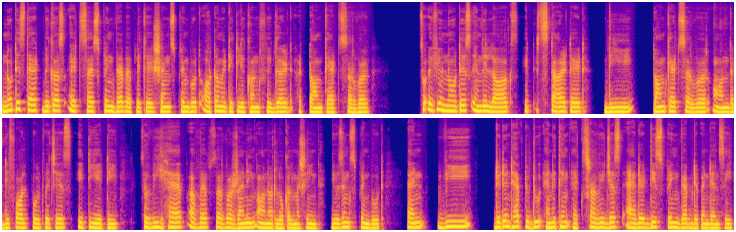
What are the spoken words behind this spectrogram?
Notice that because it's a Spring Web application, Spring Boot automatically configured a Tomcat server. So if you notice in the logs, it started the Tomcat server on the default port, which is 8080. So we have a web server running on our local machine using Spring Boot. And we didn't have to do anything extra. We just added the Spring Web dependency.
